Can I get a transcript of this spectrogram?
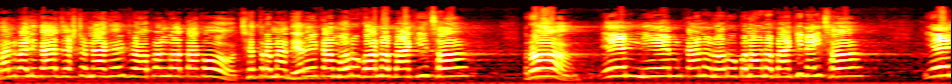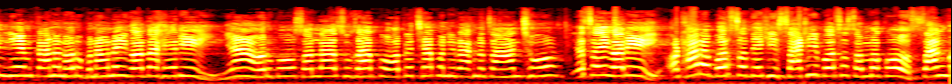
बालबालिका ज्येष्ठ नागरिक र अपाङ्गताको क्षेत्रमा धेरै कामहरू गर्न बाँकी छ र ऐन नियम कानुनहरू बनाउन बाँकी नै छ। ऐन नियम कानुनहरू बनाउनै गर्दाखेरि यहाँहरूको सल्लाह सुझावको अपेक्षा पनि राख्न चाहन्छु। यसै गरी अठार वर्षदेखि साठी वर्षसम्मको साङ्ग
